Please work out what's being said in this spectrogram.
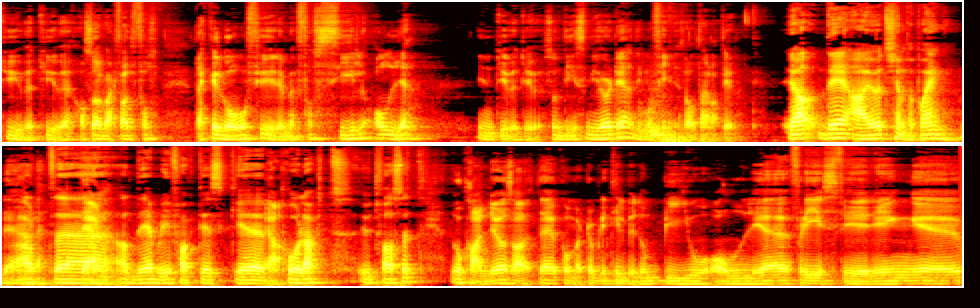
2020. Altså i hvert fall Det er ikke lov å fyre med fossil olje innen 2020. Så de som gjør det, de må finne et alternativ. Ja, det er jo et kjempepoeng. Det at, det. Det det. Eh, at, det blir faktisk eh, ja. pålagt, utfaset. Nå kan det jo at det kommer til å bli tilbud om bioolje, flisfyring, eh,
